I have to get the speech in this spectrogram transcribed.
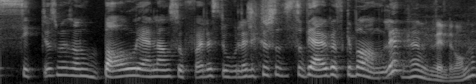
sitter jo som en sånn ball i en eller annen sofa eller stol, eller, så, så det er jo ganske vanlig. Det er veldig vanlig.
